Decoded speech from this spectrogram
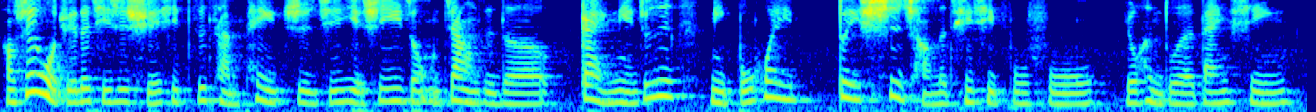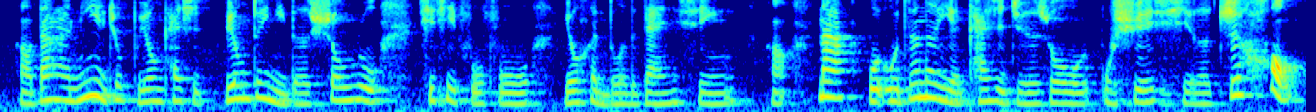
好，所以我觉得其实学习资产配置其实也是一种这样子的概念，就是你不会对市场的起起伏伏有很多的担心。好，当然你也就不用开始不用对你的收入起起伏伏有很多的担心。好，那我我真的也开始觉得说我，我学习了之后，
